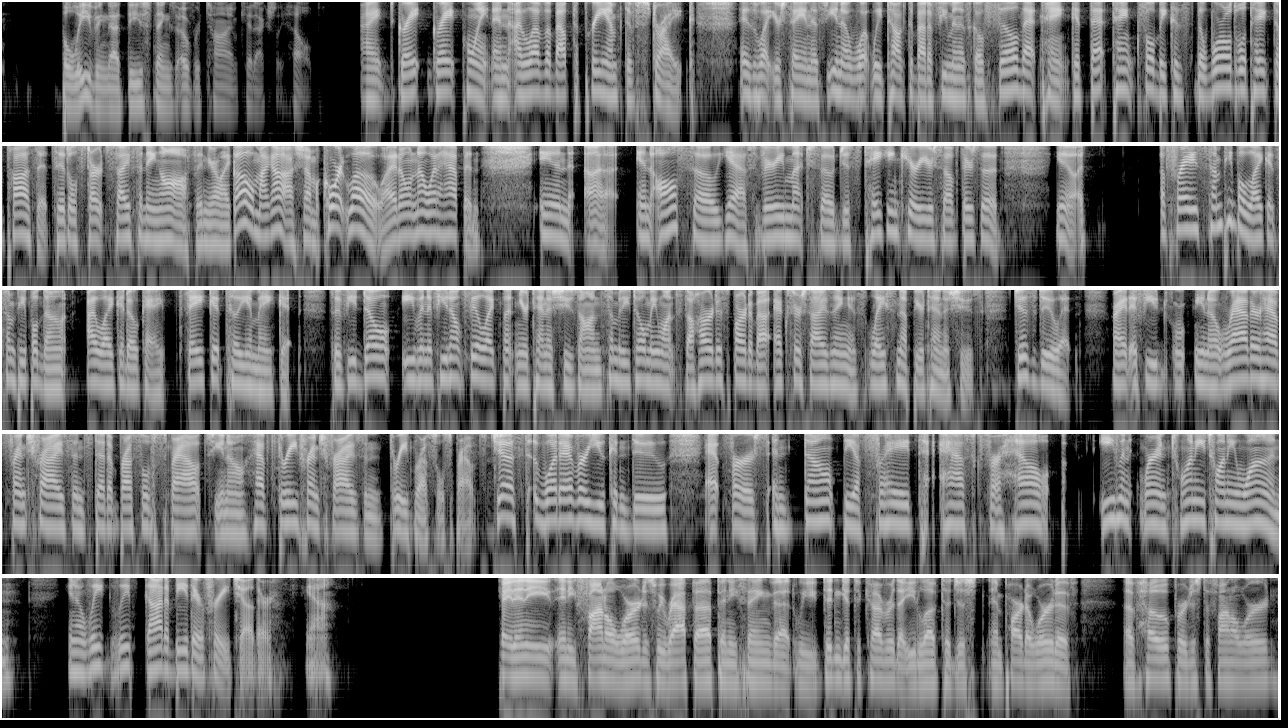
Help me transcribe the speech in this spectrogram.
believing that these things over time could actually help. Right. Great, great point. And I love about the preemptive strike is what you're saying is, you know, what we talked about a few minutes ago. Fill that tank, get that tank full because the world will take deposits. It'll start siphoning off and you're like, oh my gosh, I'm a quart low. I don't know what happened. And, uh, and also, yes, very much so, just taking care of yourself. There's a, you know, a, a phrase. Some people like it, some people don't. I like it okay. Fake it till you make it. So if you don't, even if you don't feel like putting your tennis shoes on, somebody told me once the hardest part about exercising is lacing up your tennis shoes. Just do it, right? If you, you know, rather have French fries instead of Brussels sprouts, you know, have three French fries and three Brussels sprouts. Just whatever you can do at first. And don't be afraid to ask for help. Even we're in 2021. You know, we, we've got to be there for each other. Yeah. Kate, any any final word as we wrap up? Anything that we didn't get to cover that you'd love to just impart a word of of hope or just a final word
